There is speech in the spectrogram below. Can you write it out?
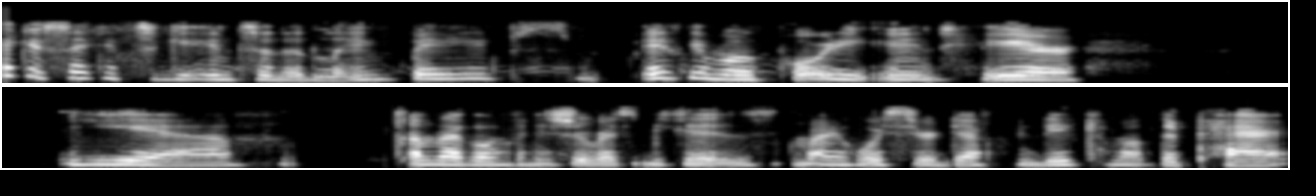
Take a second to get into the leg, babes. It's getting a 40 inch hair. Yeah, I'm not gonna finish the rest because my horse hair definitely did come out the pack.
